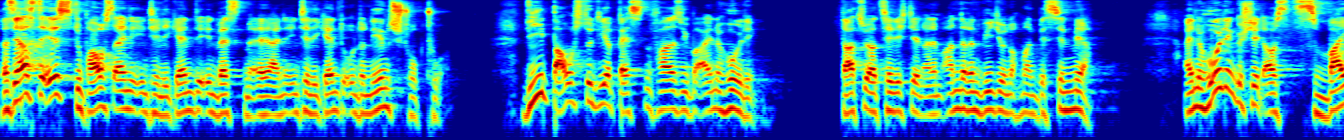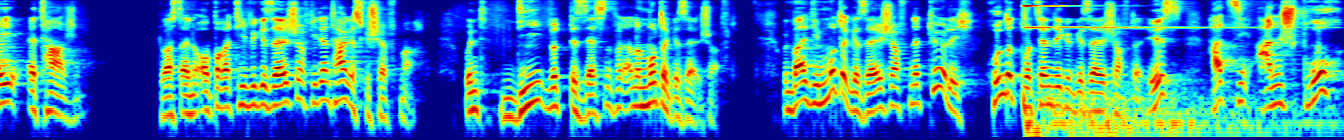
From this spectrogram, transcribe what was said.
Das erste ist, du brauchst eine intelligente Investment, äh, eine intelligente Unternehmensstruktur. Die baust du dir bestenfalls über eine Holding. Dazu erzähle ich dir in einem anderen Video noch mal ein bisschen mehr. Eine Holding besteht aus zwei Etagen. Du hast eine operative Gesellschaft, die dein Tagesgeschäft macht. Und die wird besessen von einer Muttergesellschaft. Und weil die Muttergesellschaft natürlich hundertprozentiger Gesellschafter ist, hat sie Anspruch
